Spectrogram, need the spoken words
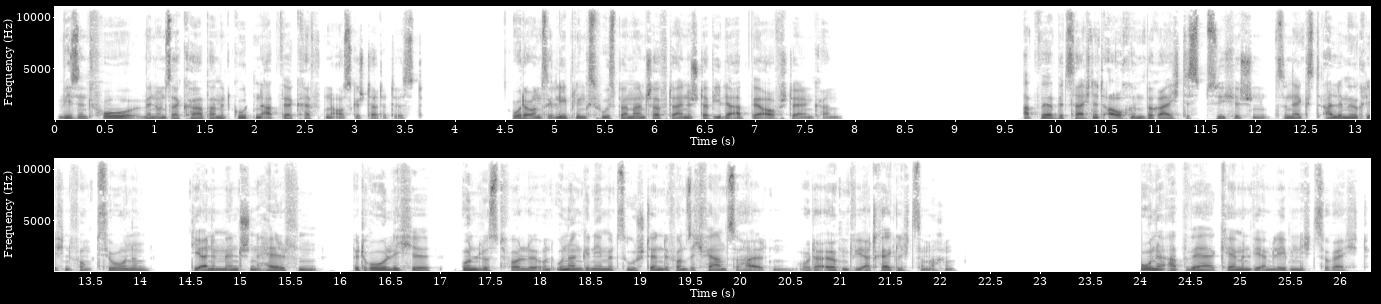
Wir sind froh, wenn unser Körper mit guten Abwehrkräften ausgestattet ist. Oder unsere Lieblingsfußballmannschaft eine stabile Abwehr aufstellen kann. Abwehr bezeichnet auch im Bereich des Psychischen zunächst alle möglichen Funktionen, die einem Menschen helfen, bedrohliche, unlustvolle und unangenehme Zustände von sich fernzuhalten oder irgendwie erträglich zu machen. Ohne Abwehr kämen wir im Leben nicht zurecht.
